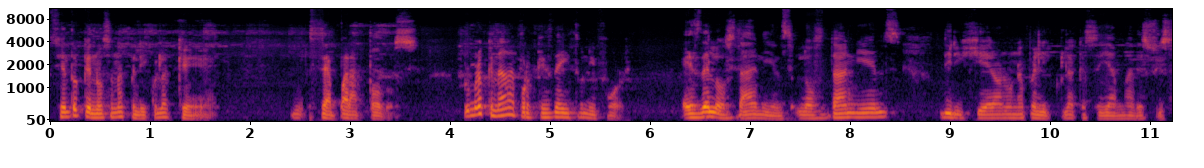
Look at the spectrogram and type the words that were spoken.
Siento que no es una película que sea para todos. Primero que nada, porque es de A24. Es de los Daniels. Los Daniels dirigieron una película que se llama The Swiss,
